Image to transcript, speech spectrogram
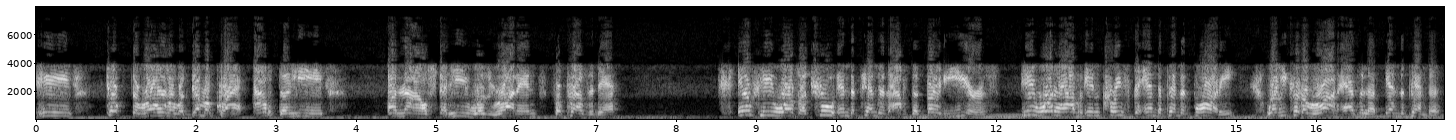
He took the role of a Democrat after he announced that he was running for president. If he was a true independent after 30 years, he would have increased the independent party when he could have run as an independent.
